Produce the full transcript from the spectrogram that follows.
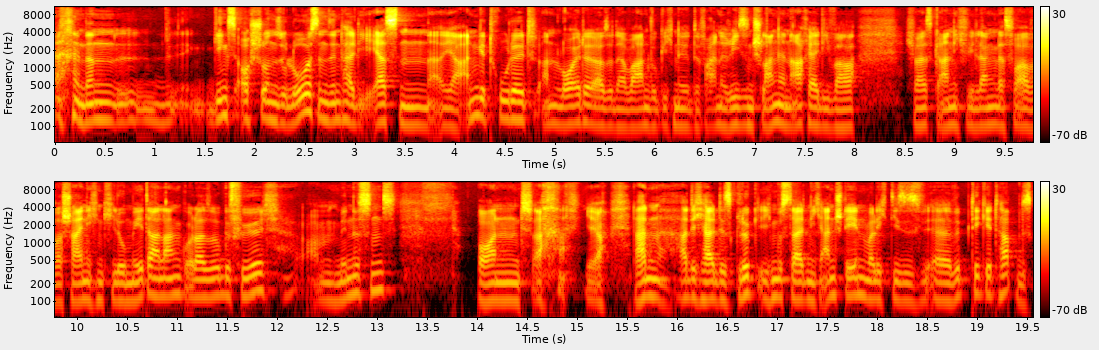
dann ging es auch schon so los, dann sind halt die ersten äh, ja angetrudelt an Leute, also da waren wirklich eine, da war eine Riesenschlange nachher, die war, ich weiß gar nicht wie lang das war, wahrscheinlich ein Kilometer lang oder so gefühlt, ähm, mindestens. Und äh, ja, dann hatte ich halt das Glück, ich musste halt nicht anstehen, weil ich dieses äh, VIP-Ticket habe. Das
